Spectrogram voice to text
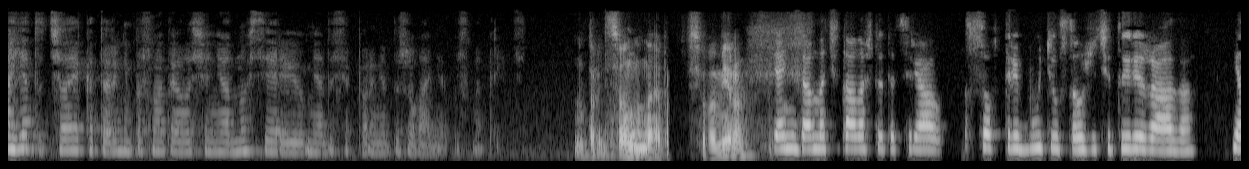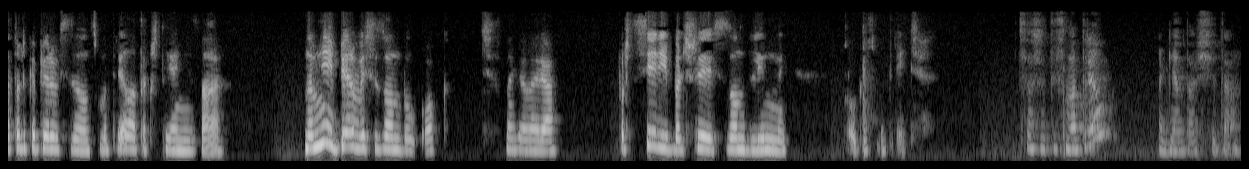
А я тут человек, который не посмотрел еще ни одну серию, и у меня до сих пор нет желания посмотреть. Ну, традиционно, наверное, всего мира. Я недавно читала, что этот сериал софт-ребутился уже четыре раза. Я только первый сезон смотрела, так что я не знаю. Но мне и первый сезон был ок, честно говоря. Просто серии большие, сезон длинный. Долго смотреть. Саша, ты смотрел «Агентов щита»?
